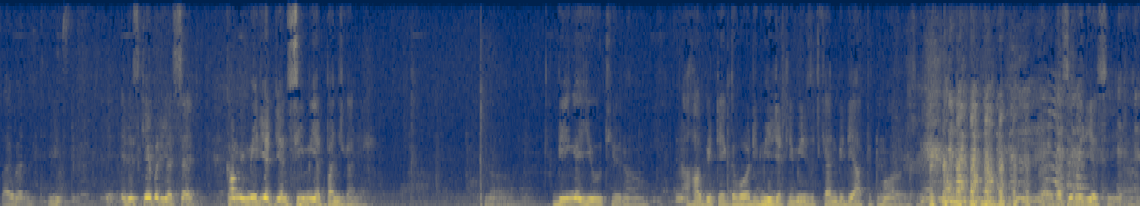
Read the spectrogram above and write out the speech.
So I went. He, in his cable, he had said, "Come immediately and see me at Panchgani." You know, being a youth, you know, you know how we take the word immediately means it can be day after tomorrow. yeah, that's immediacy. Yeah.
